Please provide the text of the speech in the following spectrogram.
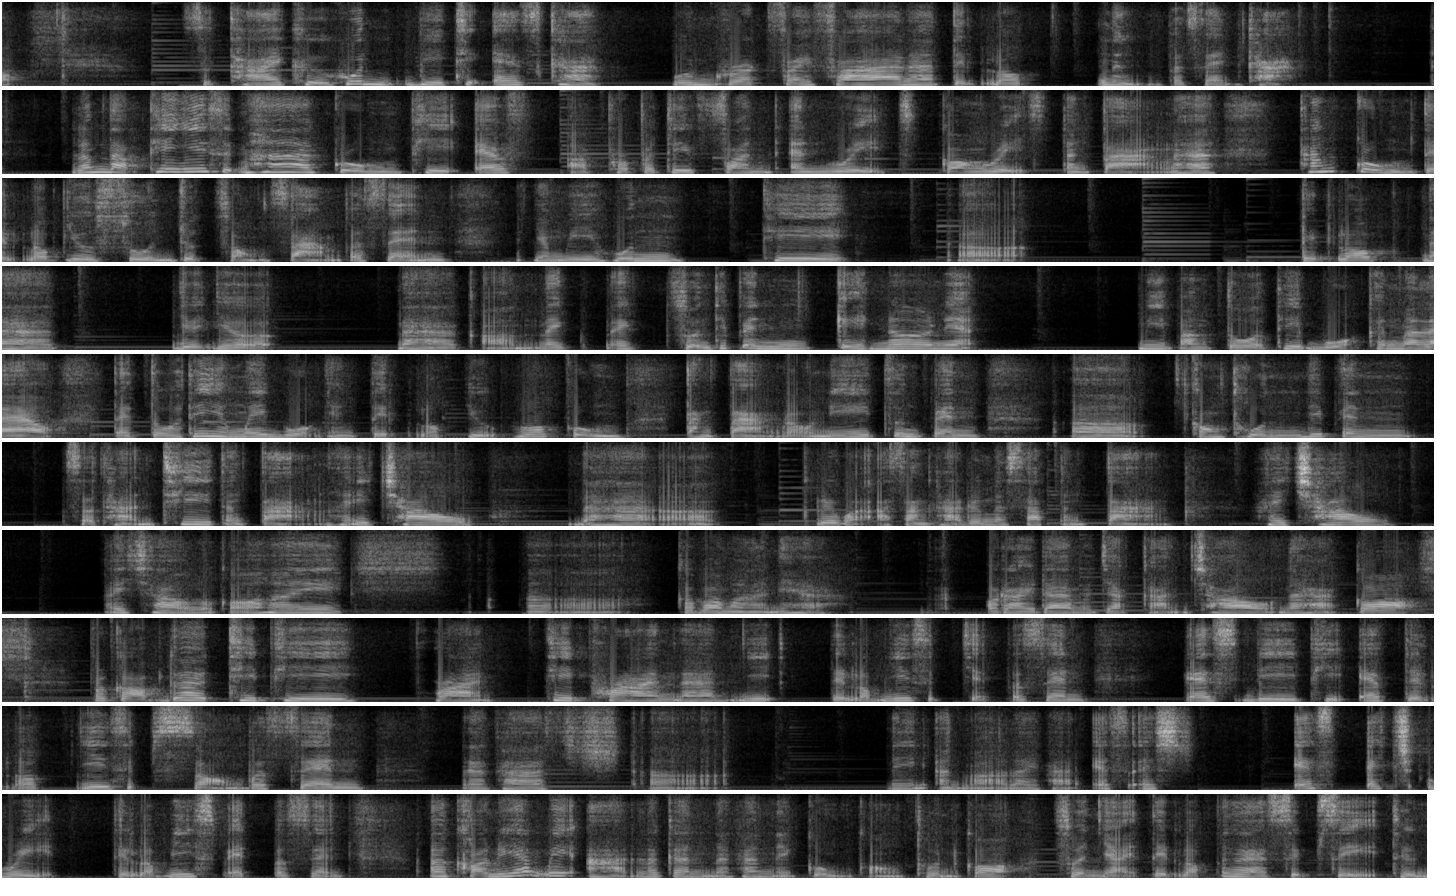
สุดท้ายคือหุ้น BTS ค่ะ หุ้นรถไฟฟ้านะติดลบ 1%ค่ะลำดับที่ 25 กลุ่ม PF Property Fund and REITs กอง REITs ต่างๆนะฮะทั้งกลุ่มติดลบอยู่ 0.23%ยังมีหุ้นที่ติดลบนะเยอะๆนะในในส่วนที่เป็นเกนเนอร์เนี่ยมีบางตัวที่บวกขึ้นมาแล้ว แต่ตัวที่ยังไม่บวกยังติดลบอยู่เพราะว่ากลุ่มต่างๆ เหล่านี้ซึ่งเป็น กองทุนที่เป็นสถานที่ต่างๆ ให้เช่านะคะเรียกว่าอสังหาริมทรัพย์ต่างๆ ให้เช่าให้เช่าแล้วก็ให้ก็ประมาณนี้ค่ะรายได้มาจากการเช่านะคะก็ประกอบด้วย TP Prime T Prime นะติดลบ 27% SBPF ติดลบ 22%นะคะนี่อ่านว่าอะไรคะ SH SH REIT ติดลบ 21%ขออนุญาตไม่อ่านแล้วกันนะคะ ในกลุ่มกองทุนก็ส่วนใหญ่ติดลบตั้งแต่ 14 ถึง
